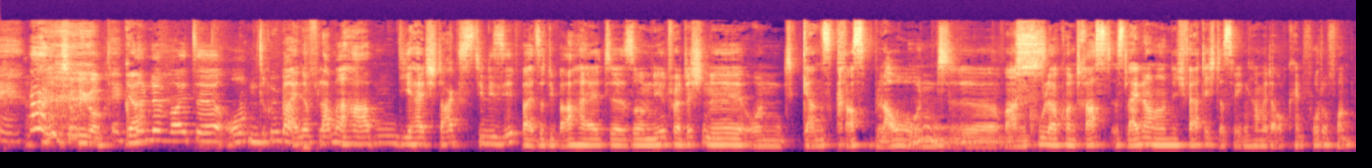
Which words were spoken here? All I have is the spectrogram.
ey. Entschuldigung. der Kunde wollte oben drüber eine Flamme haben, die halt stark stilisiert war. Also die war halt äh, so im Neo-Traditional und ganz krass blau und äh, war ein cooler Kontrast. Ist leider noch nicht fertig, deswegen haben wir da auch kein Foto von.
